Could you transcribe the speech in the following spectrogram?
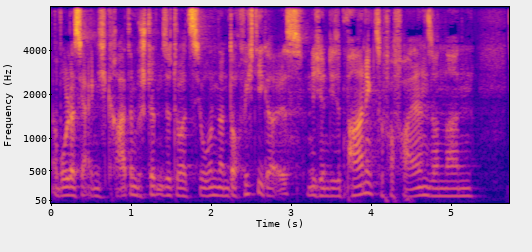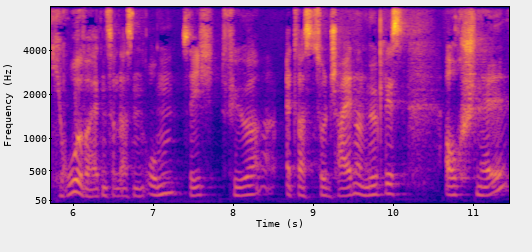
Obwohl das ja eigentlich gerade in bestimmten Situationen dann doch wichtiger ist, nicht in diese Panik zu verfallen, sondern die Ruhe walten zu lassen, um sich für etwas zu entscheiden und möglichst auch schnell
